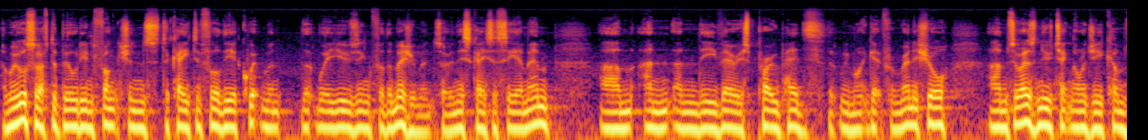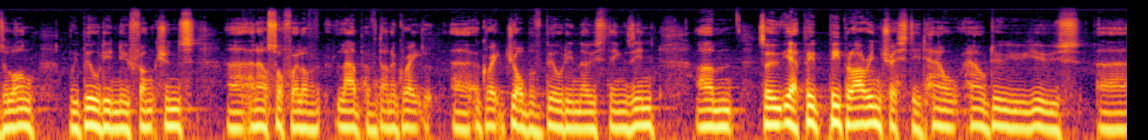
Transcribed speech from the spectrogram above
And we also have to build in functions to cater for the equipment that we're using for the measurement. So in this case, a CMM. Um, and, and the various probe heads that we might get from Renishaw. Um, so as new technology comes along, we build in new functions Uh, and our software lab have done a great, uh, a great job of building those things in. Um, so yeah, pe people are interested. How, how do you use uh,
